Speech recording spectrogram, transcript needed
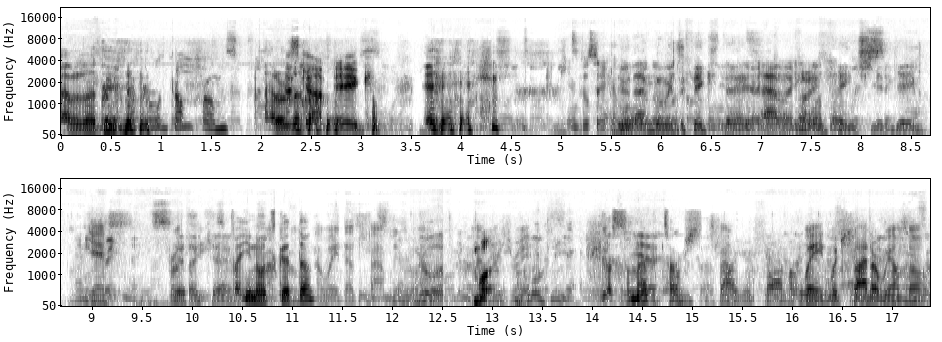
I don't know, Where did dude. everyone come from? I don't know. big. Came to say hello. Dude, I'm going to fix the you avatar die. and change mid-game. Yes. But I can. But you know what's good though? No, wait, that's family. No, What? Right? won't leave. Custom avatars. Wait, which side are we on though?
